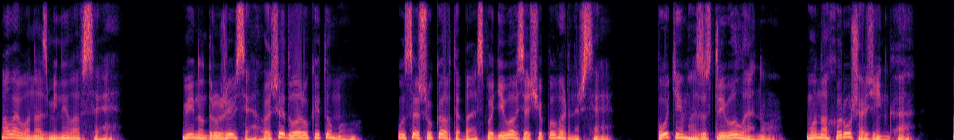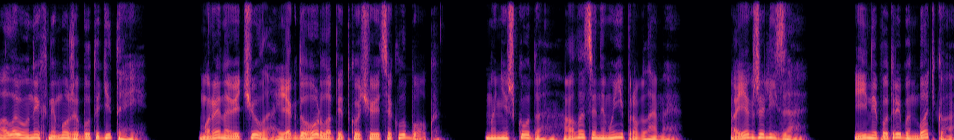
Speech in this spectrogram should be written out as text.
але вона змінила все. Він одружився лише два роки тому. Усе шукав тебе, сподівався, що повернешся. Потім зустрів Олену. Вона хороша жінка, але у них не може бути дітей. Марина відчула, як до горла підкочується клубок. Мені шкода, але це не мої проблеми. А як же Ліза? Їй не потрібен батько?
